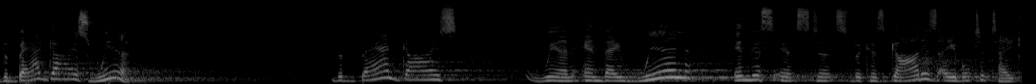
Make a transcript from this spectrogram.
the bad guys win. The bad guys win, and they win in this instance because God is able to take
